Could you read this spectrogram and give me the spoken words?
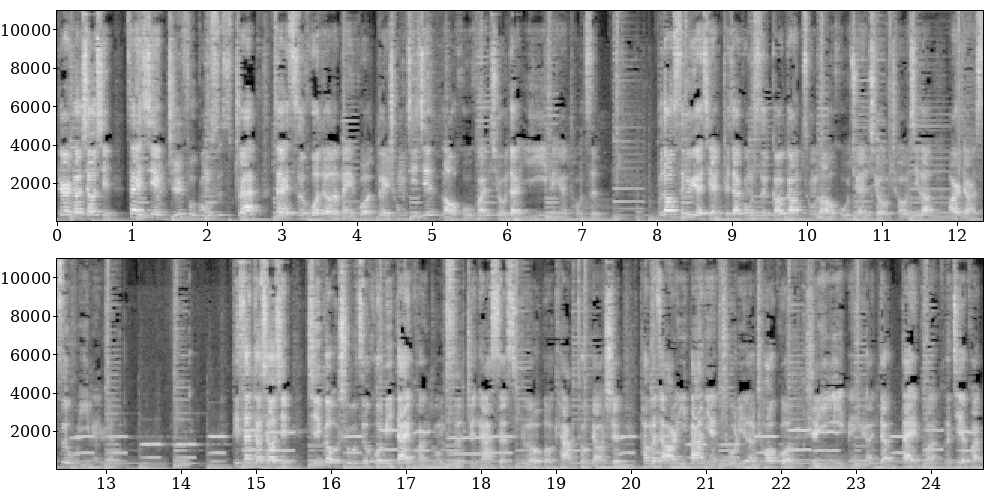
第二条消息，在线支付公司 Stripe 再次获得了美国对冲基金老虎环球的一亿美元投资。不到四个月前，这家公司刚刚从老虎全球筹集了二点四五亿美元。第三条消息，机构数字货币贷款公司 Genesis Global Capital 表示，他们在2018年处理了超过11亿美元的贷款和借款，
